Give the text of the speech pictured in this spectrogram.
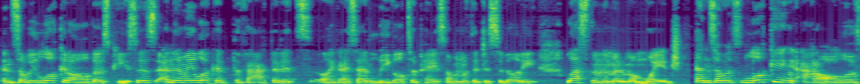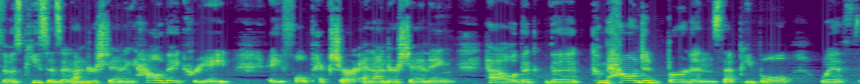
And so we look at all of those pieces and then we look at the fact that it's, like I said, legal to pay someone with a disability less than the minimum wage. And so it's looking at all of those pieces and understanding how they create a full picture and understanding how the, the compounded burdens that people with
